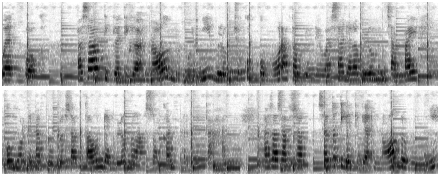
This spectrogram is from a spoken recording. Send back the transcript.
Wedbok. Pasal 330 berbunyi belum cukup umur atau belum dewasa adalah belum mencapai umur genap 21 tahun dan belum melangsungkan pernikahan. Pasal 1330 berbunyi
